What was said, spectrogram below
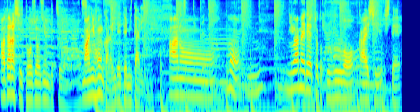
新しい登場人物を、まあ、日本から入れてみたり、あのーもう2話目でちょっと工夫を開始して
